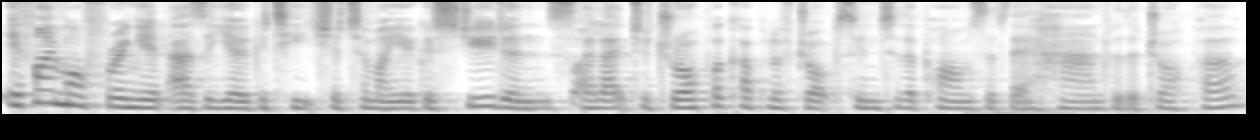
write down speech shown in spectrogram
If I'm offering it as a yoga teacher to my yoga students, I like to drop a couple of drops into the palms of their hand with a dropper.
